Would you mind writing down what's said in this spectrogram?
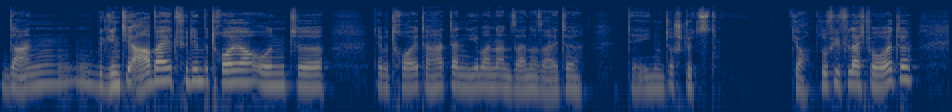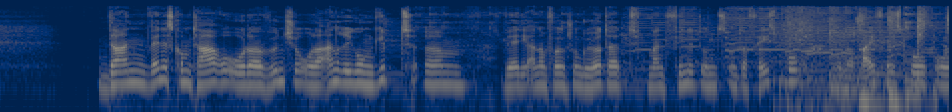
dann beginnt die Arbeit für den Betreuer und äh, der Betreute hat dann jemanden an seiner Seite, der ihn unterstützt. Ja, so viel vielleicht für heute. Dann, wenn es Kommentare oder Wünsche oder Anregungen gibt, ähm, wer die anderen Folgen schon gehört hat, man findet uns unter Facebook oder bei Facebook und,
